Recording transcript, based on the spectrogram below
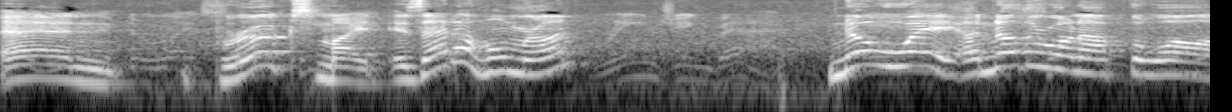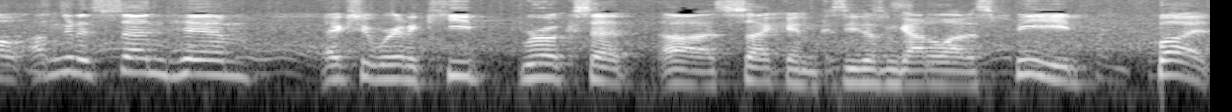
And Brooks might, is that a home run? No way, another one off the wall. I'm gonna send him, actually we're gonna keep Brooks at uh, second because he doesn't got a lot of speed, but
